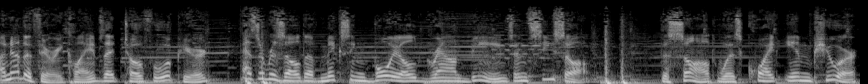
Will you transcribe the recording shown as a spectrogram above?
Another theory claims that tofu appeared as a result of mixing boiled ground beans and sea salt. The salt was quite impure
